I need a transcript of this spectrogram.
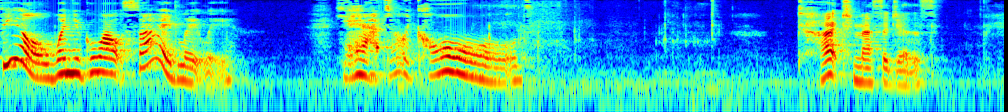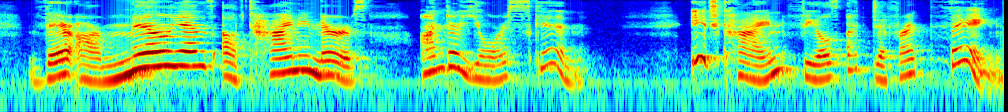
feel when you go outside lately? Yeah, it's really cold. Touch messages. There are millions of tiny nerves under your skin. Each kind feels a different thing.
